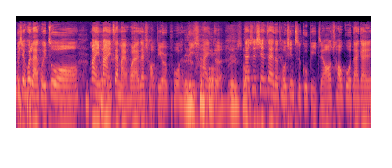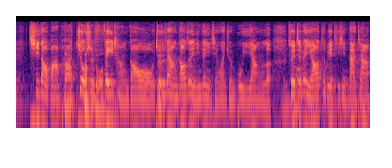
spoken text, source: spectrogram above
而且会来回做哦，卖一卖再买回来再炒第二波，很厉害的。没错。但是现在的投信持股比只要超过大概七到八趴，就是非常高哦，就是非常高，这已经跟以前完全不一样了。所以这边也要特别提醒大家。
